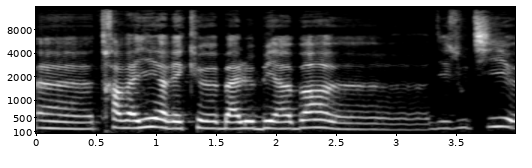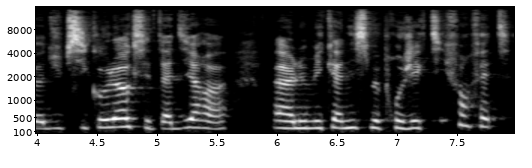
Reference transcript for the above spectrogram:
euh, travailler avec bah, le BABA des outils du psychologue, c'est-à-dire le mécanisme projectif en fait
